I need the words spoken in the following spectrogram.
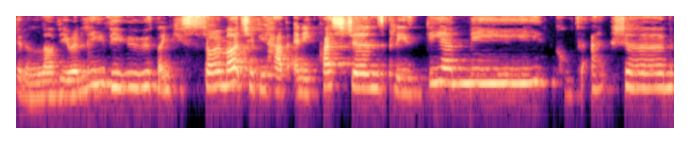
Gonna love you and leave you. Thank you so much. If you have any questions, please DM me. Call to action.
